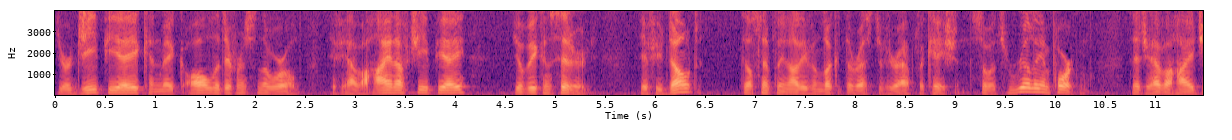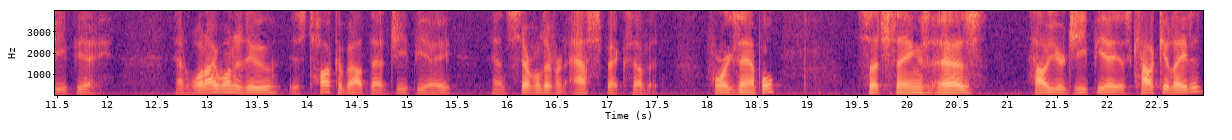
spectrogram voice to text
your GPA can make all the difference in the world. If you have a high enough GPA, you'll be considered. If you don't, they'll simply not even look at the rest of your application. So it's really important that you have a high GPA. And what I want to do is talk about that GPA and several different aspects of it. For example, such things as how your GPA is calculated.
